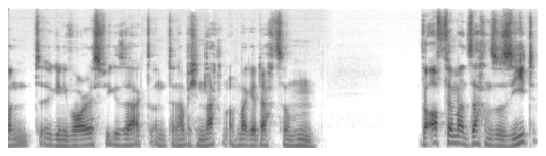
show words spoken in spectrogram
und äh, gegen die Warriors, wie gesagt. Und dann habe ich im Nacht noch mal gedacht, so, hm, war oft, wenn man Sachen so sieht,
